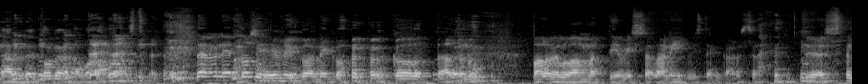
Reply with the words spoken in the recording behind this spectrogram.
Tämä menee todella vahvasti. Tämä menee tosi hyvin, kun on niin kouluttautunut palveluammattiin, missä ollaan ihmisten kanssa työssä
